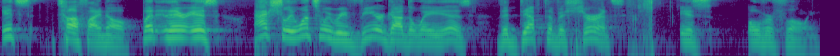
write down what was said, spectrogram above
It's tough, I know, but there is actually, once we revere God the way He is, the depth of assurance is overflowing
